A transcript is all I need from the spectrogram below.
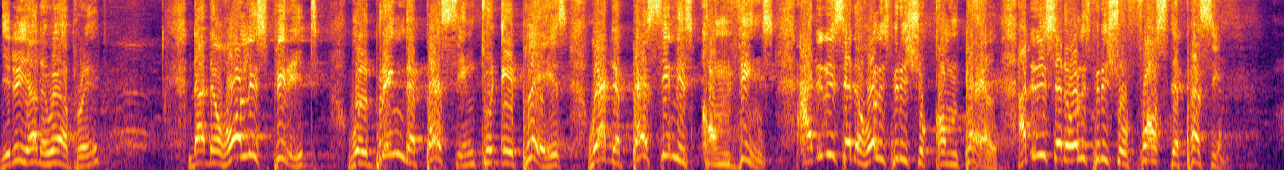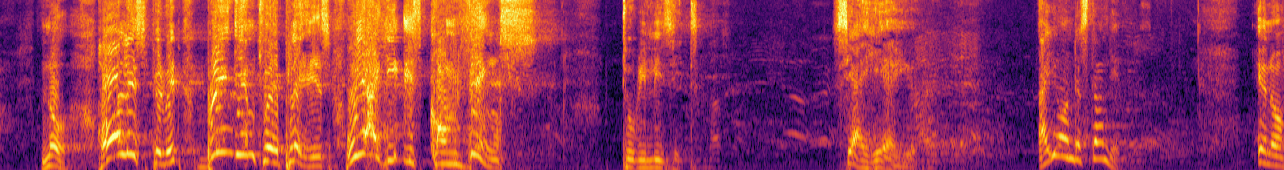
Did you hear the way I prayed? That the Holy Spirit will bring the person to a place where the person is convinced. I didn't say the holy spirit should compel. I didn't say the holy spirit should force the person no. Holy spirit bring him to a place where he is convinced to release it. See i hear you. Are you understanding? You know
